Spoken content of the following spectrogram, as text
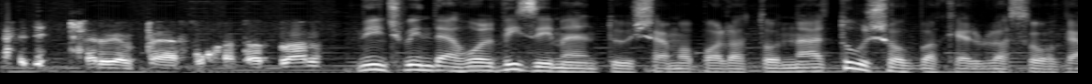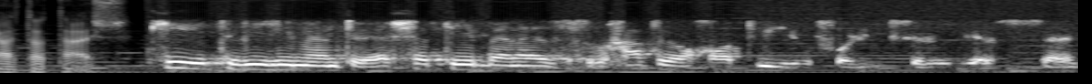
Ez egyszerűen felfoghatatlan. Nincs mindenhol vízimentő sem a Balatonnál, túl sokba kerül a szolgáltatás. Két vízimentő esetében ez hát olyan 6 millió forint körül összeg.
